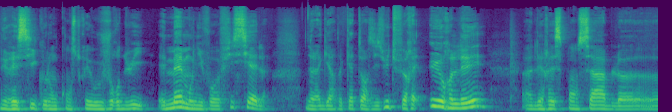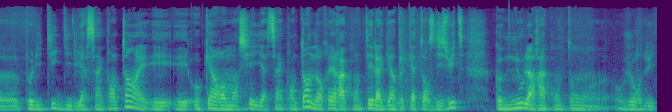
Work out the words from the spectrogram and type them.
les récits que l'on construit aujourd'hui, et même au niveau officiel de la guerre de 14-18, feraient hurler les responsables euh, politiques d'il y a 50 ans, et, aucun romancier il y a 50 ans n'aurait raconté la guerre de 14-18 comme nous la racontons euh, aujourd'hui.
